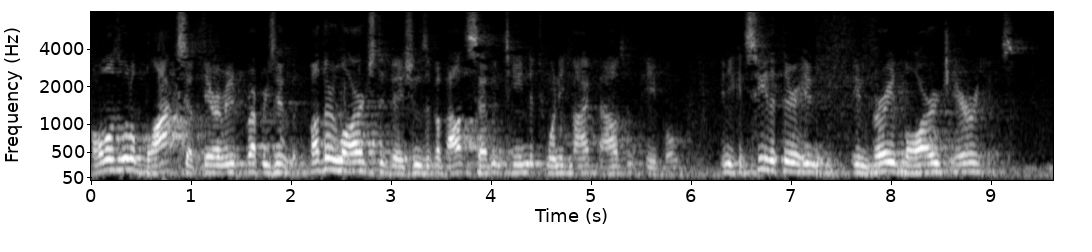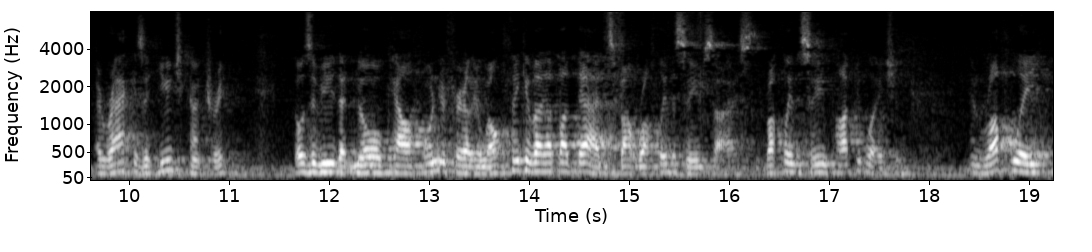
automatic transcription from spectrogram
All those little blocks up there represent other large divisions of about 17 to 25,000 people. And you can see that they're in, in very large areas. Iraq is a huge country. Those of you that know California fairly well, think about, about that. It's about roughly the same size, roughly the same population, and roughly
